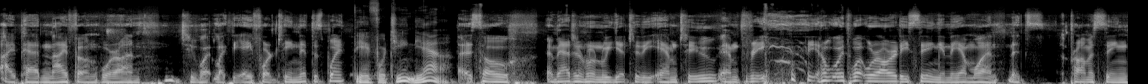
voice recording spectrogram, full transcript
iPad and iPhone were on to what, like the A14 at this point? The A14, yeah. Uh, so imagine when we get to the M2, M3, you know, with what we're already seeing in the M1. It's a promising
